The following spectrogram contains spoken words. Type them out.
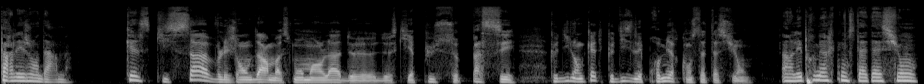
par les gendarmes. Qu'est-ce qu'ils savent les gendarmes à ce moment-là de, de ce qui a pu se passer? Que dit l'enquête? Que disent les premières constatations? Alors les premières constatations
